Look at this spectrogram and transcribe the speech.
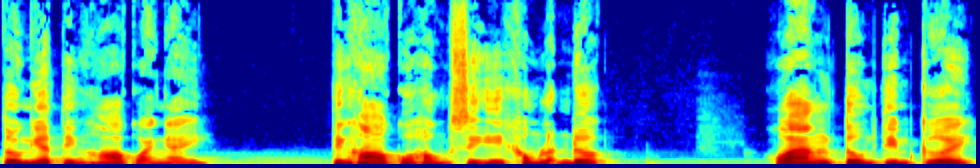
Tôi nghe tiếng ho của anh ấy. Tiếng ho của Hồng Sĩ không lẫn được. Hoàng tủm tìm cười.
